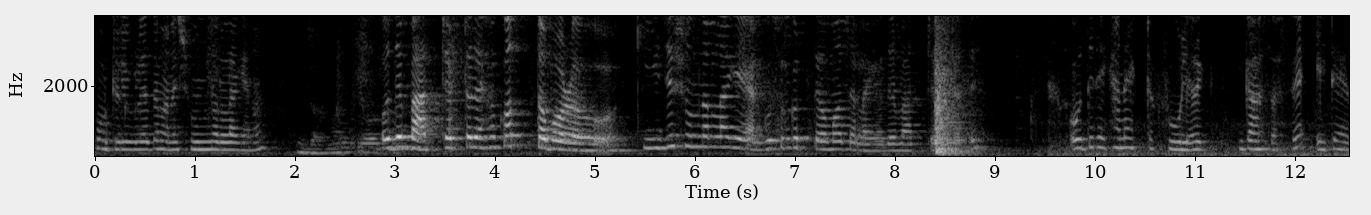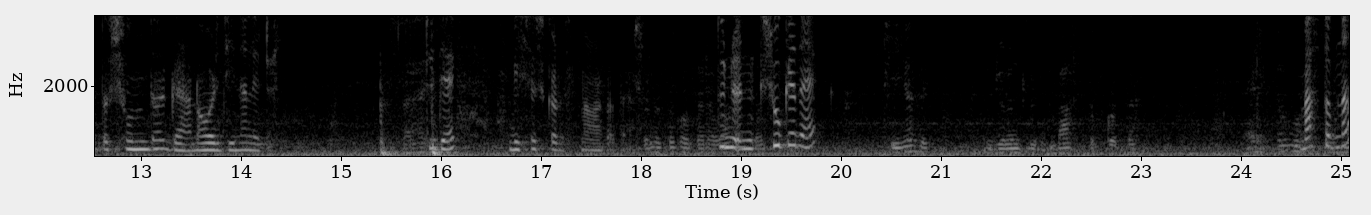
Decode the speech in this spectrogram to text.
হোটেলগুলোতে মানে সুন্দর লাগে না। ওদের বাথটাবটা দেখো কত বড়। কি যে সুন্দর লাগে আর গোসল করতেও মজা লাগে ওদের বাথটাবটাতে ওদের এখানে একটা ফুলের গাছ আছে এটা এত সুন্দর গ্রান অরিজিনাল এটা। তুই দেখ বিশ্বাস করস না আমার কথা। আসলে তো তুই শুকে দেখ। ঠিক আছে বাস্তব কথা? বাস্তব না?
